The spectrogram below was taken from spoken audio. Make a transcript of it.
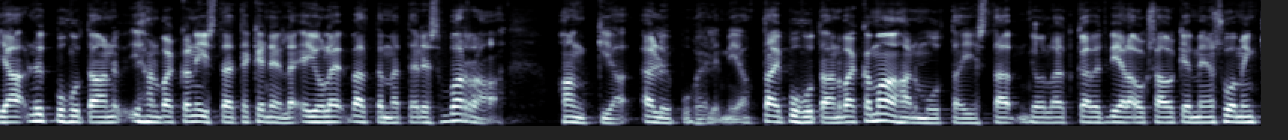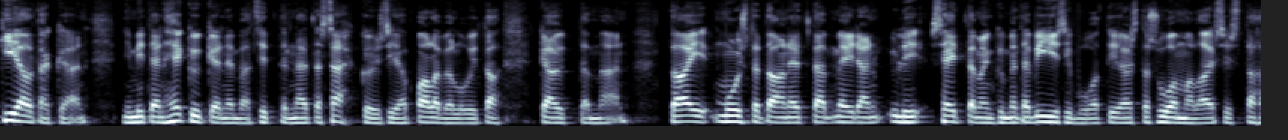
Ja nyt puhutaan ihan vaikka niistä, että kenellä ei ole välttämättä edes varaa – hankkia älypuhelimia. Tai puhutaan vaikka maahanmuuttajista, joilla jotka eivät vielä osaa oikein meidän suomen kieltäkään, niin miten he kykenevät sitten näitä sähköisiä palveluita käyttämään. Tai muistetaan, että meidän yli 75-vuotiaista suomalaisista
